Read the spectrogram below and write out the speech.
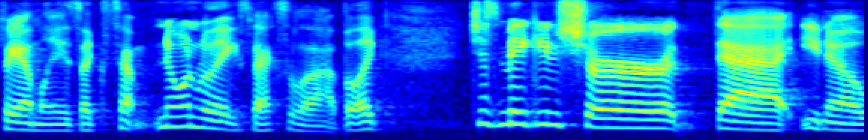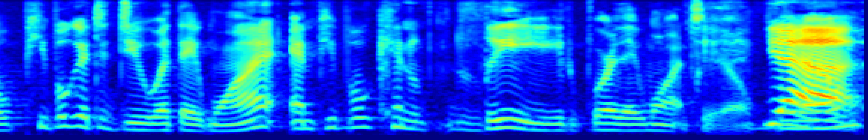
families, like some, no one really expects a lot, but like just making sure that you know people get to do what they want and people can lead where they want to. you Yeah, know?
